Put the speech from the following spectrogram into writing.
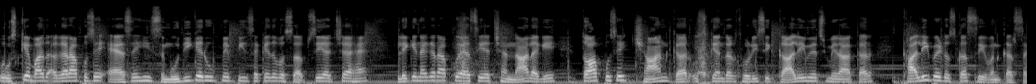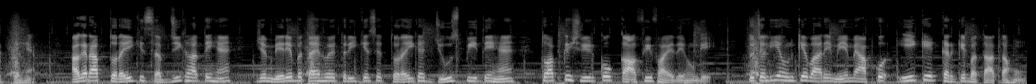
उसके बाद अगर आप उसे ऐसे ही स्मूदी के रूप में पी सके तो वो सबसे अच्छा है, लेकिन अगर आपको ऐसे अच्छा ना लगे तो आप उसे छान कर उसके अंदर थोड़ी सी काली मिर्च मिलाकर खाली पेट उसका सेवन कर सकते हैं। अगर आप तुरई की सब्ज़ी खाते हैं या मेरे बताए हुए तरीके से तुरई का जूस पीते हैं तो आपके शरीर को काफ़ी फ़ायदे होंगे। तो चलिए उनके बारे में मैं आपको एक एक करके बताता हूँ।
